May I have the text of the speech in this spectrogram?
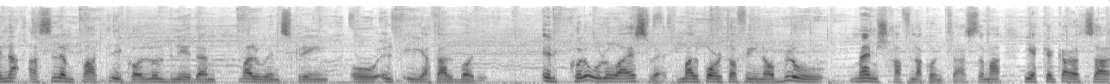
inaqqas l-impatt li jkollu l-bniedem mal-windscreen u l-bqija tal-body. Il-kulur huwa iswed, mal-Portofino blu m'hemmx ħafna kuntrast, imma jekk il-karozza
